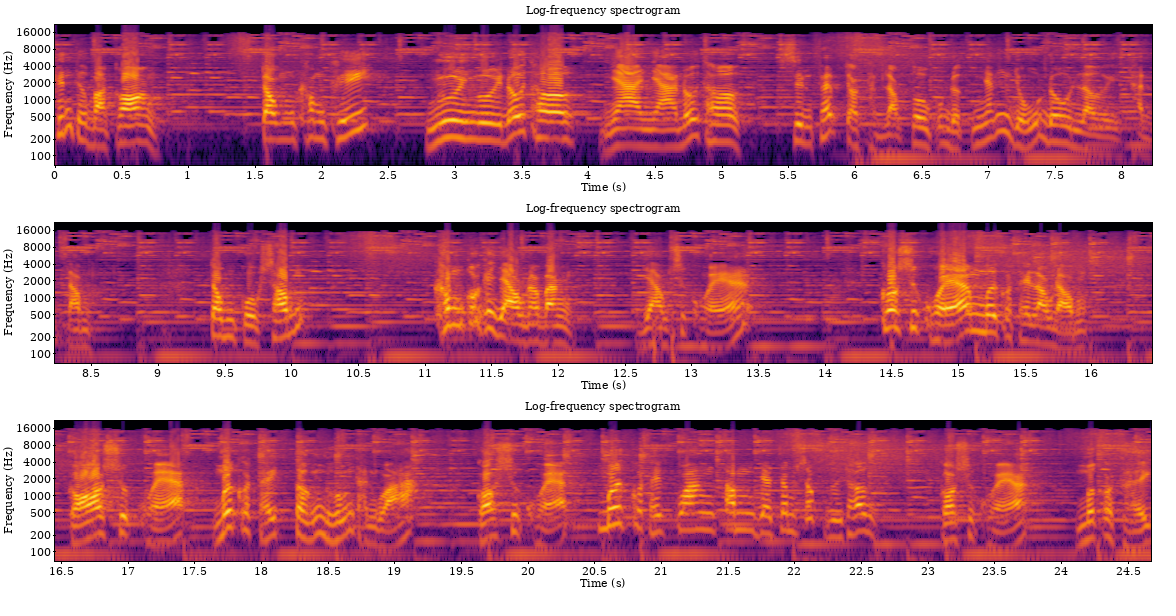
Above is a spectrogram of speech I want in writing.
Kính thưa bà con trong không khí người người đối thơ nhà nhà đối thơ xin phép cho thành lộc tôi cũng được nhắn nhủ đôi lời thành tâm. Trong cuộc sống không có cái giàu nào bằng giàu sức khỏe. Có sức khỏe mới có thể lao động có sức khỏe mới có thể tận hưởng thành quả. Có sức khỏe mới có thể quan tâm và chăm sóc người thân. Có sức khỏe mới có thể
